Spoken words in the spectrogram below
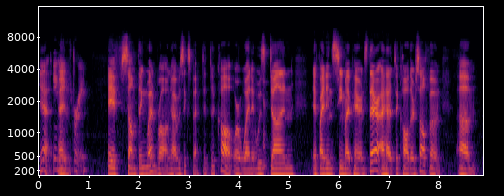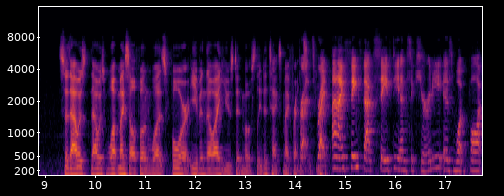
yeah, in and eighth grade. if something went wrong, I was expected to call, or when it was done, if I didn't see my parents there, I had to call their cell phone. Um, so that was that was what my cell phone was for, even though I used it mostly to text my friends. Friends, right. And I think that safety and security is what bought,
